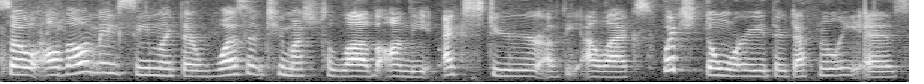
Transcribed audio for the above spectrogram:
So although it may seem like there wasn't too much to love on the exterior of the LX, which don't worry, there definitely is,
